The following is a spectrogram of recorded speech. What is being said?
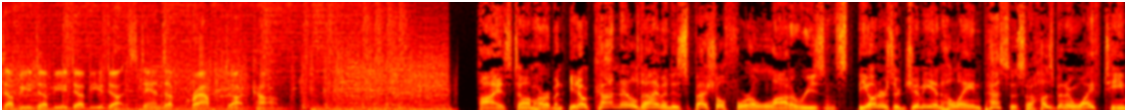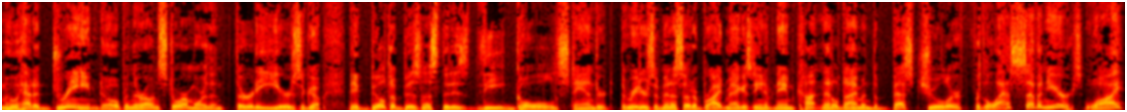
www.standupcrap.com. Hi, it's Thom Hartmann. You know, Continental Diamond is special for a lot of reasons. The owners are Jimmy and Helene Pessis, a husband and wife team who had a dream to open their own store more than 30 years ago. They built a business that is the gold standard. The readers of Minnesota Bride magazine have named Continental Diamond the best jeweler for the last seven years. Why?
